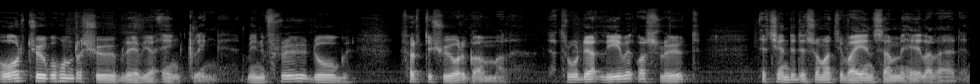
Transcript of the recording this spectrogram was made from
År 2007 blev jag enkling. Min fru dog 47 år gammal. Jag trodde att livet var slut. Jag kände det som att jag var ensam med hela världen.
